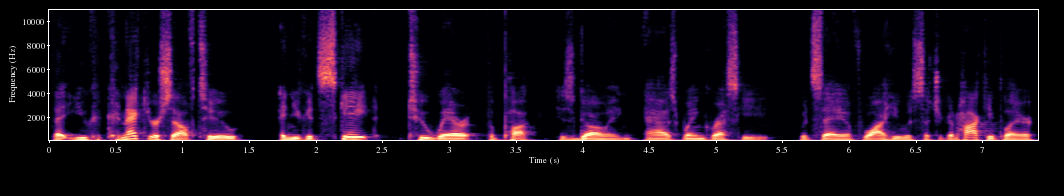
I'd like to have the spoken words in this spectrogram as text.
that you could connect yourself to and you could skate to where the puck is going, as Wayne Gretzky would say of why he was such a good hockey player.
